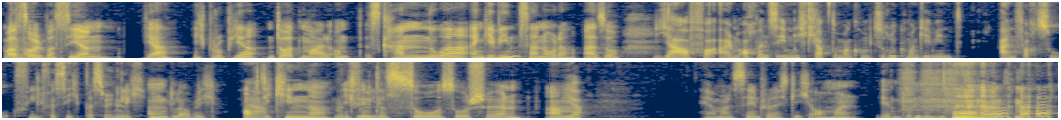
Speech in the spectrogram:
Was Genau. soll passieren? Ja, ich probiere dort mal und es kann nur ein Gewinn sein, oder? Also, Ja, vor allem, auch wenn es eben nicht klappt und man kommt zurück, man gewinnt einfach so viel für sich persönlich. unglaublich. Auch Ja, die Kinder. Ich finde natürlich. das so, so schön. Ähm, Ja. Ja, mal sehen. Vielleicht gehe ich auch mal irgendwo hin.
